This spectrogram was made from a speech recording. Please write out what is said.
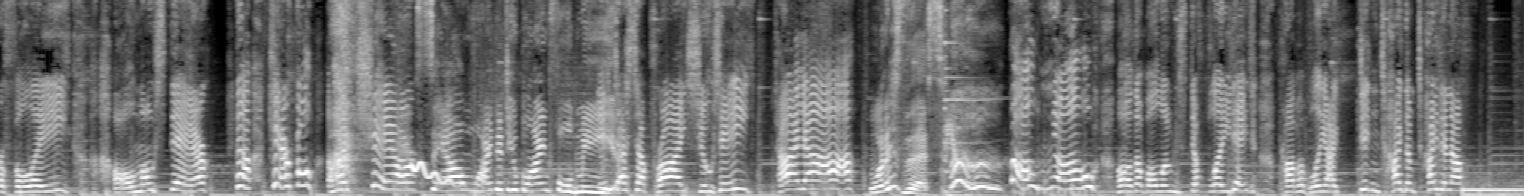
carefully. Almost there. Uh, careful! A chair! Sam, why did you blindfold me? It's a surprise, Susie! Ta-da! What is this? oh no! All the balloon's deflated. Probably I didn't tie them tight enough.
